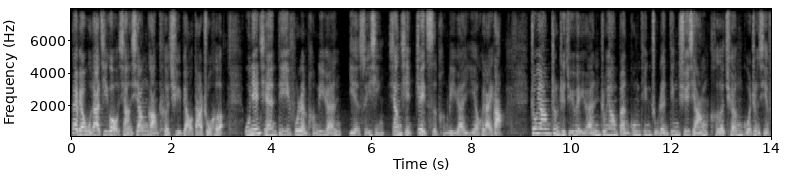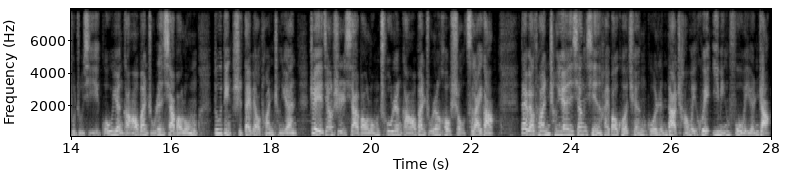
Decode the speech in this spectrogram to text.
代表五大机构向香港特区表达祝贺。五年前，第一夫人彭丽媛也随行，相信这次彭丽媛也会来港。中央政治局委员、中央办公厅主任丁薛祥和全国政协副主席、国务院港澳办主任夏宝龙都定是代表团成员。这也将是夏宝龙出任港澳办主任后首次来港。代表团成员相信还包括全国人大常委会一名副委员长、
